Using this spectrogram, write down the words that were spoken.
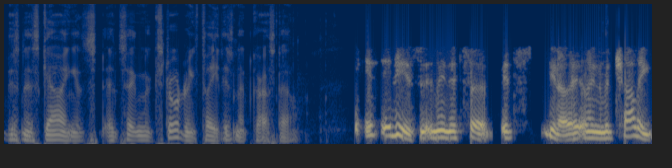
business going. It's, it's an extraordinary feat, isn't it, Grassdale? It, it is. I mean, it's a, it's you know, I mean, with Charlie,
